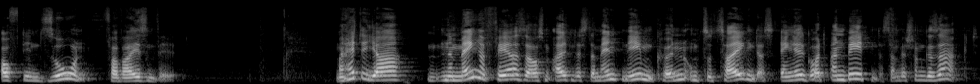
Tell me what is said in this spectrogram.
auf den Sohn verweisen will. Man hätte ja eine Menge Verse aus dem Alten Testament nehmen können, um zu zeigen, dass Engel Gott anbeten. Das haben wir schon gesagt.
